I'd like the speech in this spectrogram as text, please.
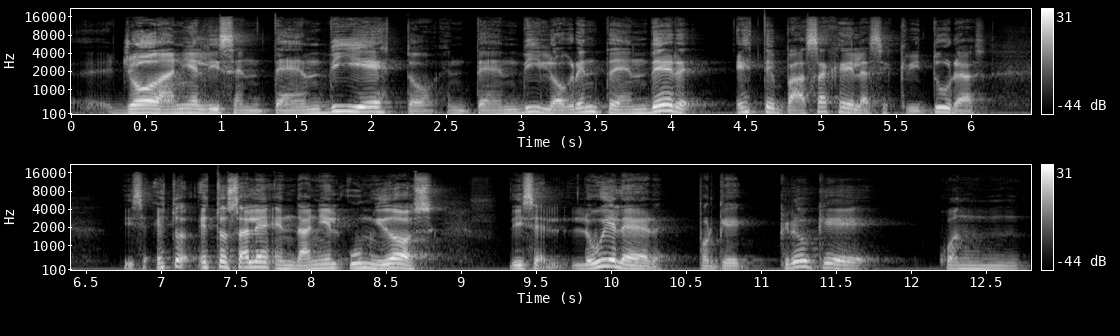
eh, yo, Daniel, dice, entendí esto, entendí, logré entender este pasaje de las Escrituras. Dice, esto, esto sale en Daniel 1 y 2. Dice, lo voy a leer porque creo que cuando,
